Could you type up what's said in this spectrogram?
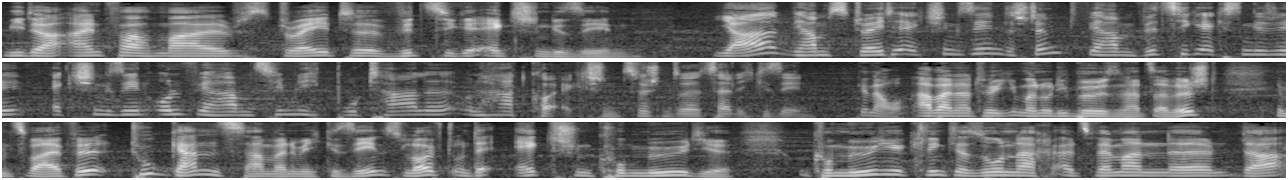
wieder einfach mal straight witzige Action gesehen. Ja, wir haben straight Action gesehen, das stimmt. Wir haben witzige Action gesehen, Action gesehen und wir haben ziemlich brutale und Hardcore-Action zwischenzeitlich gesehen. Genau, aber natürlich immer nur die Bösen hat es erwischt, im Zweifel. Two Guns haben wir nämlich gesehen, es läuft unter Action-Komödie. Komödie klingt ja so nach, als wenn man äh, da...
